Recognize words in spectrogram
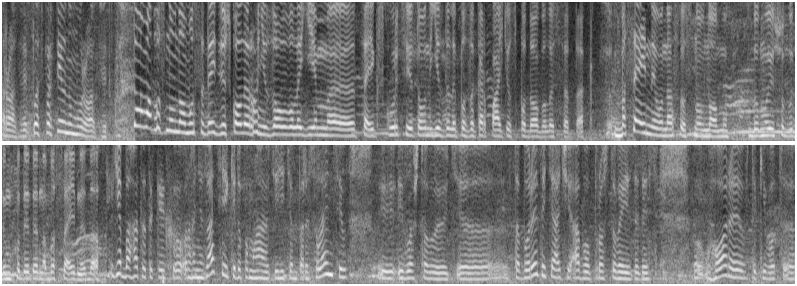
розвит... по спортивному розвитку. Дома в основному сидить зі школи, організовували їм е, це екскурсії, то вони їздили по Закарпаттю, сподобалося так. Басейни у нас в основному. Думаю, що будемо ходити на басейни. Да. Є багато таких організацій, які допомагають і дітям переселенців і, і влаштовують е, табори дитячі або просто виїзди десь в гори, в такі от е,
